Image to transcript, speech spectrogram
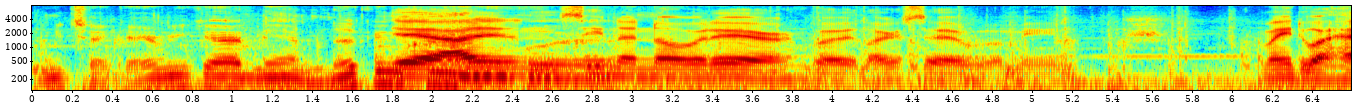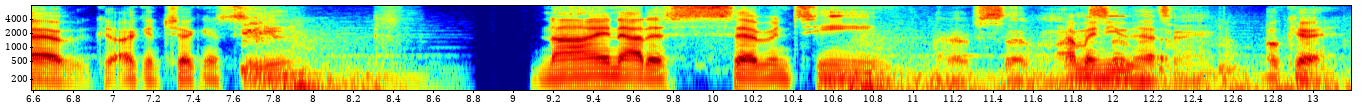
Let me check every goddamn nook and Yeah, I didn't boy. see nothing over there, but like I said, I mean, how many do I have? I can check and see. Nine out of seventeen. I have seven. How out of many you have? Okay.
